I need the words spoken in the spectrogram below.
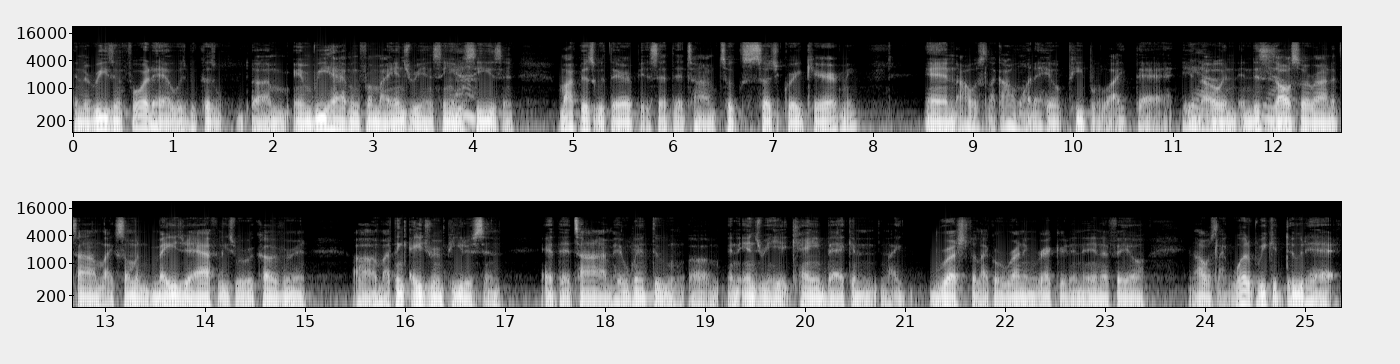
and the reason for that was because um, in rehabbing from my injury in senior Yeah. season, my physical therapist at that time took such great care of me. And I was like, I want to help people like that, you Yeah. know. And, and this is also around the time like some of the major athletes were recovering. Um, I think Adrian Peterson at that time had went through um, an injury. He had came back and like rushed for like a running record in the NFL. And I was like, what if we could do that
